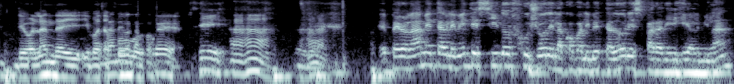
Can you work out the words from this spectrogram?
de Holanda y, y Botafogo. Sí. Ajá. Ajá. Eh, pero lamentablemente Sidorf huyó de la Copa Libertadores para dirigir al Milán.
